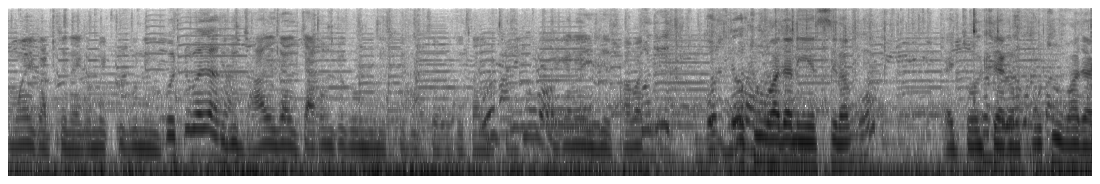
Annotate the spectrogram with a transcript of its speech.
সময় কাটছে না এখন কিছু ঝাল ঝাল জিনিস তাই। এখানে এই যে সবাই কচু ভাজা। নিয়ে এসেছিলাম। এই চলছে এখন কচু ভাজা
